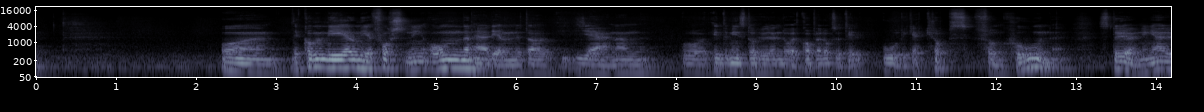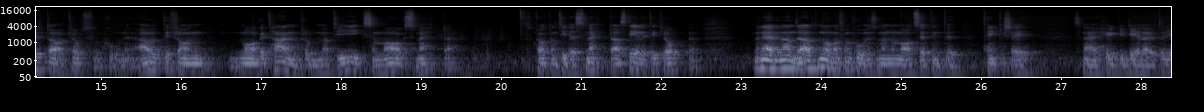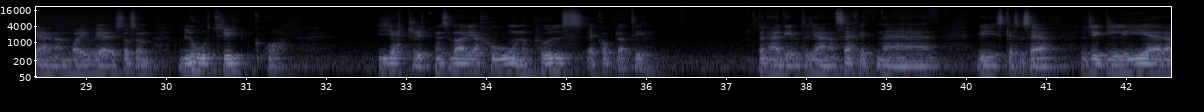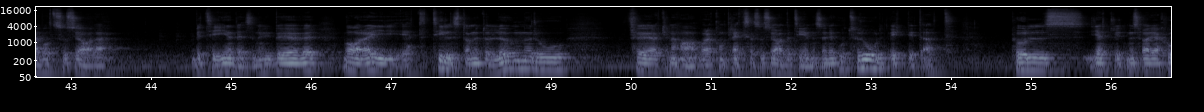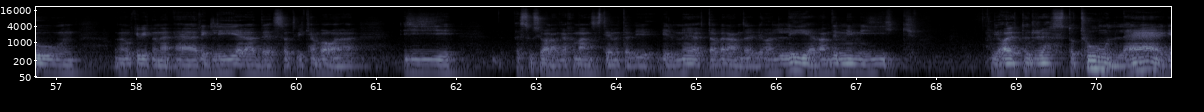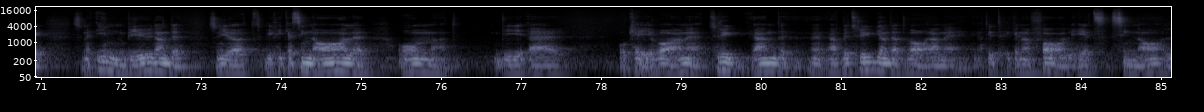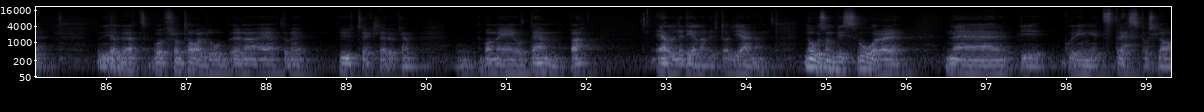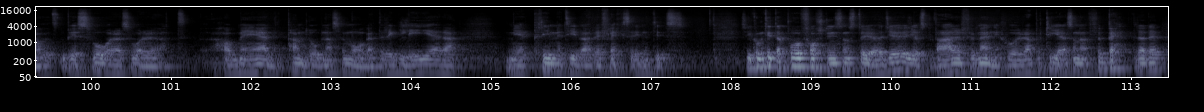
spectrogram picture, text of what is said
Och eh, det kommer mer och mer forskning om den här delen utav hjärnan och inte minst då hur den då är kopplad också till olika kroppsfunktioner. Störningar utav kroppsfunktioner. Allt ifrån mag-tarmproblematik som magsmärta. Jag pratade om tidigare smärta, stelhet i kroppen. Men även andra autonoma funktioner som man normalt sett inte tänker sig sådana här högdelar utav hjärnan var involverade såsom blodtryck och hjärtrytmens variation och puls är kopplat till den här delen av hjärnan, särskilt när vi ska så att säga reglera vårt sociala beteende. Så när vi behöver vara i ett tillstånd av lugn och ro för att kunna ha våra komplexa sociala beteenden så är det otroligt viktigt att puls, hjärtrytmens variation, de olika bitarna är reglerade så att vi kan vara i det sociala engagemangssystemet där vi vill möta varandra, vi har en levande mimik. Vi har ett röst och tonläge som är inbjudande, som gör att vi skickar signaler om att vi är okej okay att vara med, tryggande, eh, att betryggande att vara med att inte skicka några farlighetssignaler. Det gäller att frontalloberna är att de är utvecklade och kan vara med och dämpa äldre delarna utav hjärnan. Något som blir svårare när vi går in i ett stresspåslag. Det blir svårare och svårare att ha med pannlobernas förmåga att reglera mer primitiva reflexer inuti så vi kommer titta på forskning som stödjer just varför människor rapporterar sådana förbättrade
